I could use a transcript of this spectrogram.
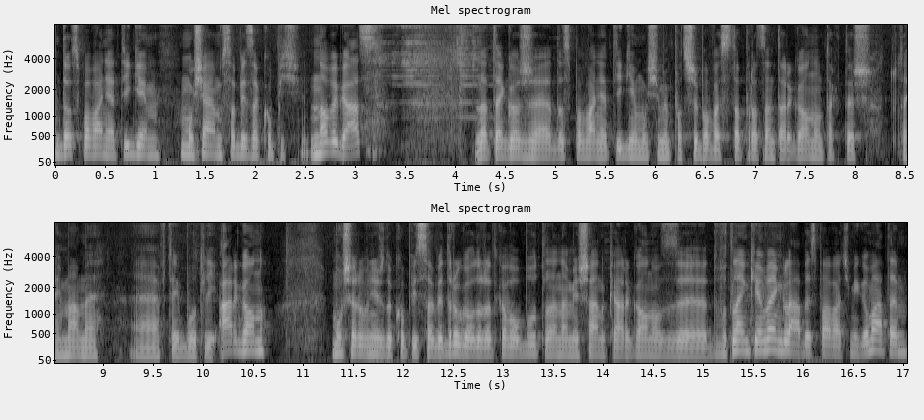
do spawania TIGiem musiałem sobie zakupić nowy gaz. Dlatego, że do spawania TIGiem musimy potrzebować 100% argonu. Tak też tutaj mamy e, w tej butli argon. Muszę również dokupić sobie drugą dodatkową butlę na mieszankę argonu z dwutlenkiem węgla, aby spawać migomatem,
